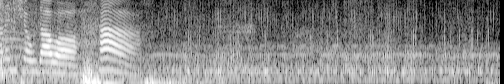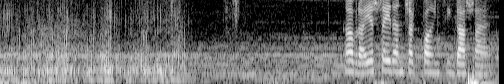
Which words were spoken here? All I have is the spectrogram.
Ale mi się udało. Ha. Dobra, jeszcze jeden checkpoint i gaszę.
